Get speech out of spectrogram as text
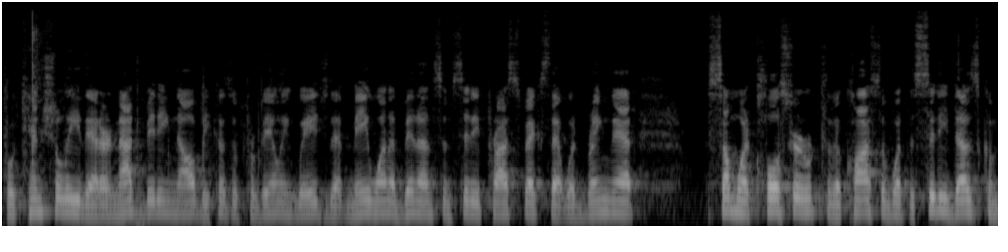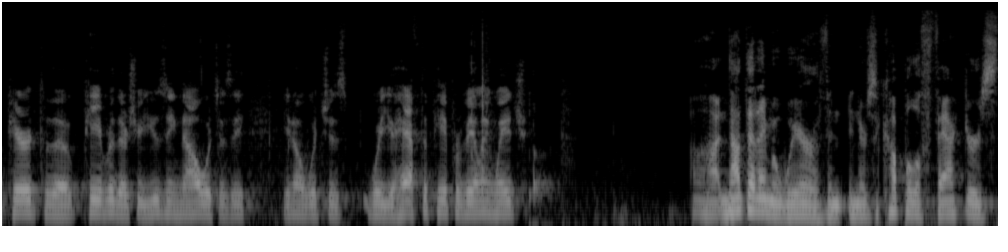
potentially that are not bidding now because of prevailing wage that may want to bid on some city prospects that would bring that somewhat closer to the cost of what the city does compared to the paver that you're using now, which is the, you know, which is where you have to pay prevailing wage? Uh, Not that I'm aware of, and, and there's a couple of factors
